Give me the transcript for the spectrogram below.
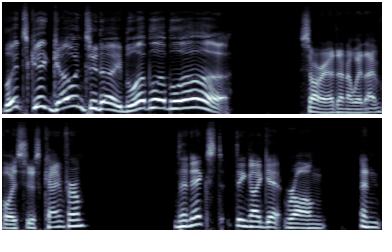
let's get going today, blah, blah, blah. Sorry, I don't know where that voice just came from. The next thing I get wrong, and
